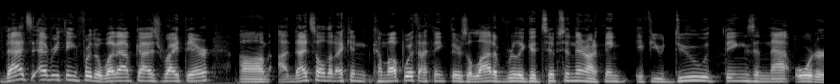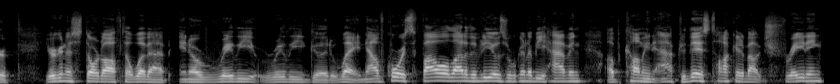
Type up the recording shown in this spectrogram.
that's everything for the web app guys right there. Um, that's all that I can come up with. I think there's a lot of really good tips in there. I think if you do things in that order, you're going to start off the web app in a really, really good way. Now, of course, follow a lot of the videos we're going to be having upcoming after this, talking about trading,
